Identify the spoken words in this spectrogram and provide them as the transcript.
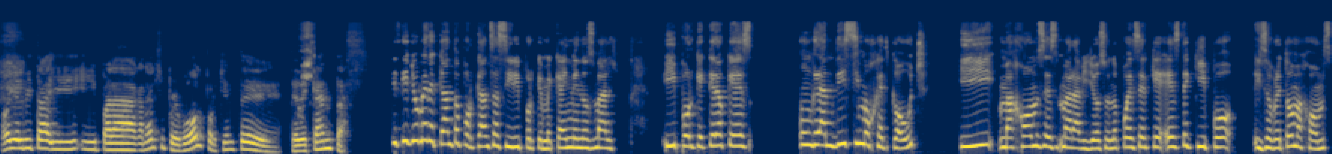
Oye, Elvita, y, y para ganar el Super Bowl, ¿por quién te, te decantas? Es que yo me decanto por Kansas City porque me caen menos mal y porque creo que es un grandísimo head coach y Mahomes es maravilloso. No puede ser que este equipo y sobre todo Mahomes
